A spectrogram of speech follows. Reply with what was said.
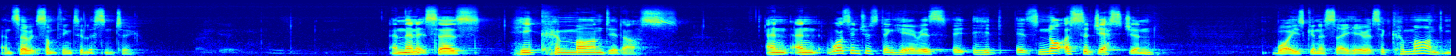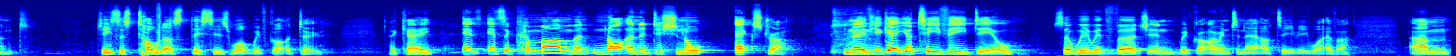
And so it's something to listen to. And then it says, He commanded us. And, and what's interesting here is it, it, it's not a suggestion, what he's going to say here, it's a commandment. Jesus told us this is what we've got to do. Okay? It, it's a commandment, not an additional extra. You know, if you get your TV deal, so we're with Virgin, we've got our internet, our TV, whatever. Um,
